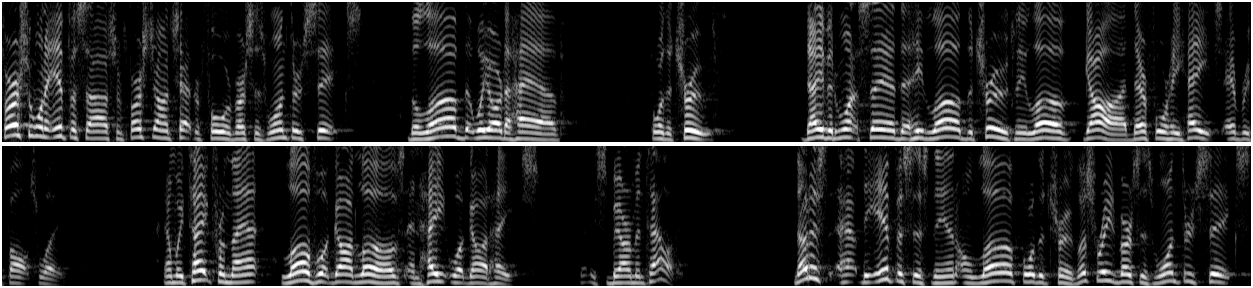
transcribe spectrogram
First, we want to emphasize from 1 John chapter 4, verses 1 through 6, the love that we are to have for the truth. David once said that he loved the truth and he loved God, therefore he hates every false way. And we take from that, love what God loves and hate what God hates. That needs to be our mentality. Notice the emphasis then on love for the truth. Let's read verses 1 through 6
